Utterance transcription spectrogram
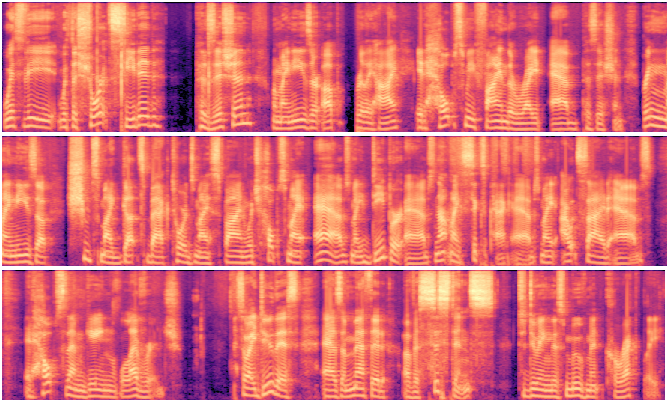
with the with the short seated position, when my knees are up really high, it helps me find the right ab position. Bringing my knees up shoots my guts back towards my spine, which helps my abs, my deeper abs, not my six pack abs, my outside abs, it helps them gain leverage. So I do this as a method of assistance to doing this movement correctly.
